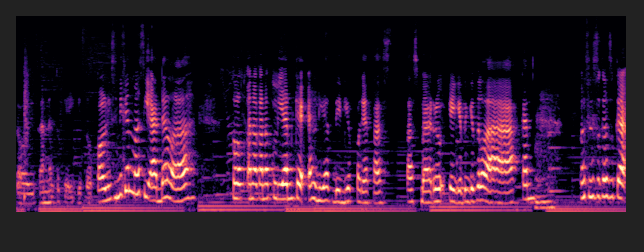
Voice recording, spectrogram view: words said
Kalau di sana tuh kayak gitu. Kalau di sini kan masih ada lah. Kalau anak-anak kuliah kayak, eh lihat deh dia pakai tas tas baru kayak gitu gitulah kan Hmm. masih suka-suka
